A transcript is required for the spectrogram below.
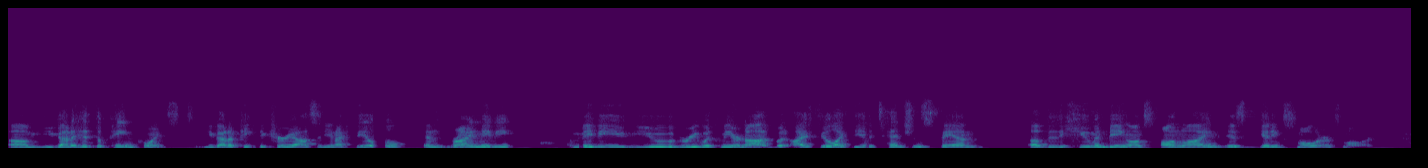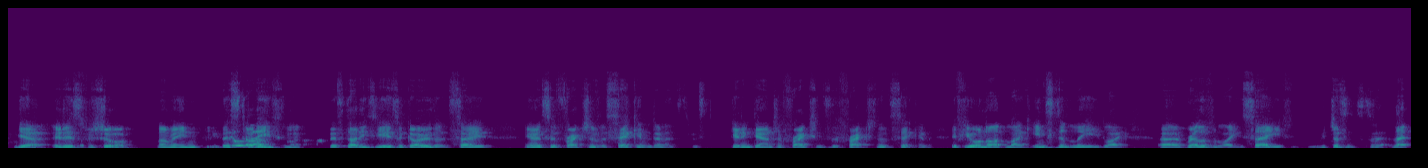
Um, you got to hit the pain points. You got to pique the curiosity. And I feel, and Brian, maybe maybe you agree with me or not, but I feel like the attention span of the human being on online is getting smaller and smaller. Yeah, it is for sure. I mean, You there's that? studies there's studies years ago that say you know it's a fraction of a second, and it's, it's getting down to fractions of a fraction of a second. If you're not like instantly like uh, relevant, like you say, it doesn't that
